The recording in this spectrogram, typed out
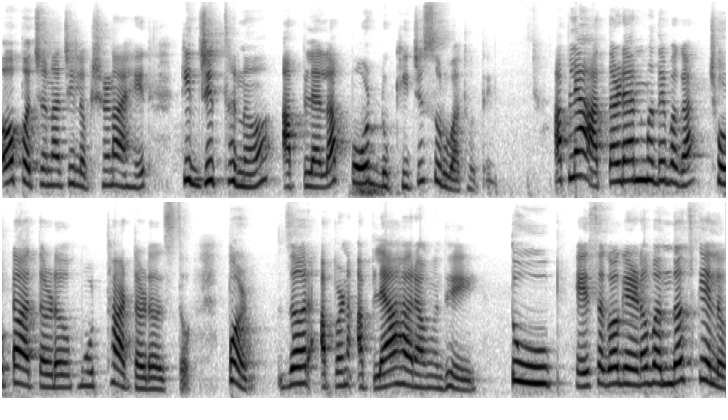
अपचनाची लक्षणं आहेत की जिथनं आपल्याला पोटदुखीची सुरुवात होते. आपल्या आतड्यांमध्ये बघा छोटं आतडं मोठं आतडं असतं. पण जर आपण आपल्या आहारामध्ये तूप हे सगळं घेणं बंदच केलं.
